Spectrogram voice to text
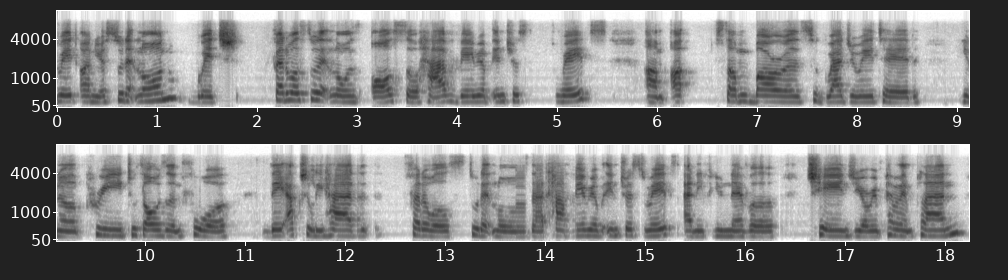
rate on your student loan, which federal student loans also have variable interest rates. Um, uh, some borrowers who graduated, you know, pre 2004, they actually had federal student loans that have variable interest rates, and if you never change your repayment plan,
